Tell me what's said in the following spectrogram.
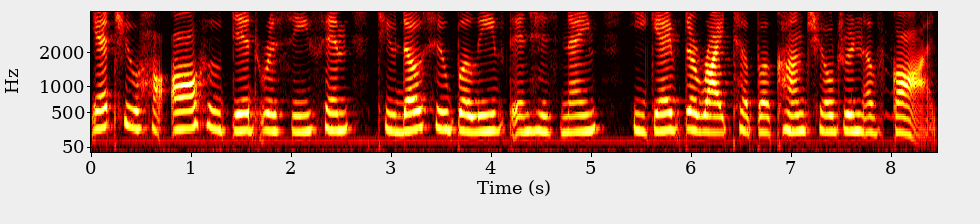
Yet to ho- all who did receive him, to those who believed in his name, he gave the right to become children of God.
